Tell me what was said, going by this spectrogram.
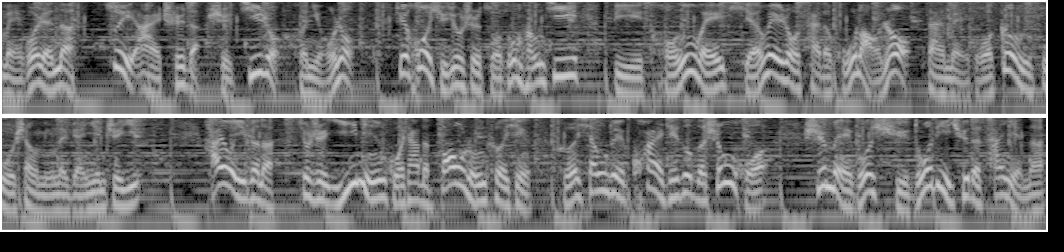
美国人呢最爱吃的是鸡肉和牛肉，这或许就是左宗棠鸡比同为甜味肉菜的古老肉在美国更负盛名的原因之一。还有一个呢，就是移民国家的包容特性和相对快节奏的生活，使美国许多地区的餐饮呢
